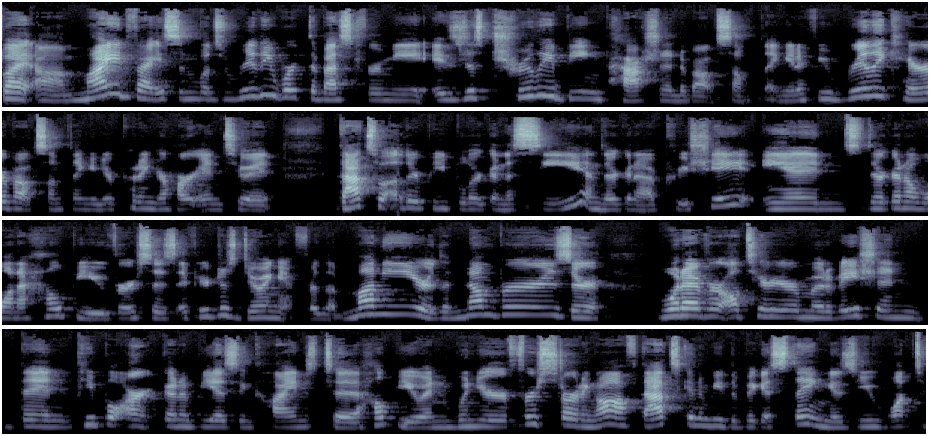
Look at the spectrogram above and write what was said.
But um, my advice and what's really worked the best for me is just truly being passionate about something and if you really care about something and you're putting your heart into it that's what other people are going to see and they're going to appreciate and they're going to want to help you versus if you're just doing it for the money or the numbers or whatever ulterior motivation, then people aren't going to be as inclined to help you. And when you're first starting off, that's going to be the biggest thing is you want to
